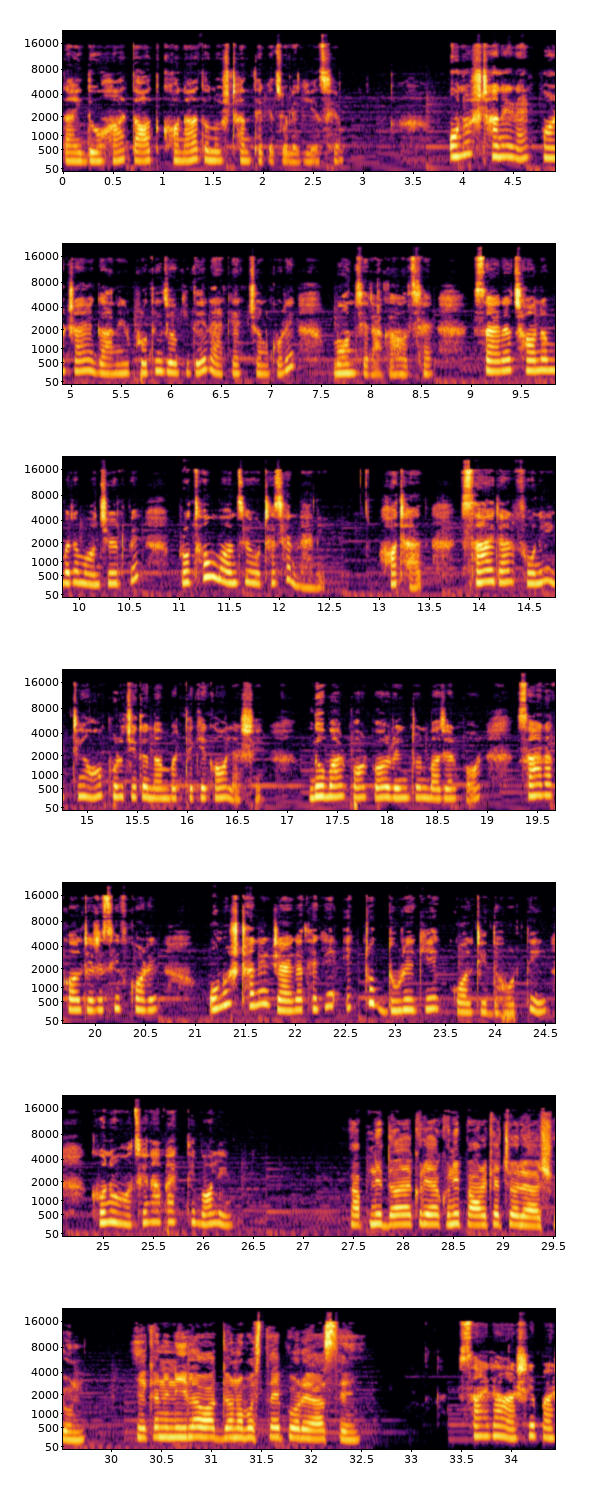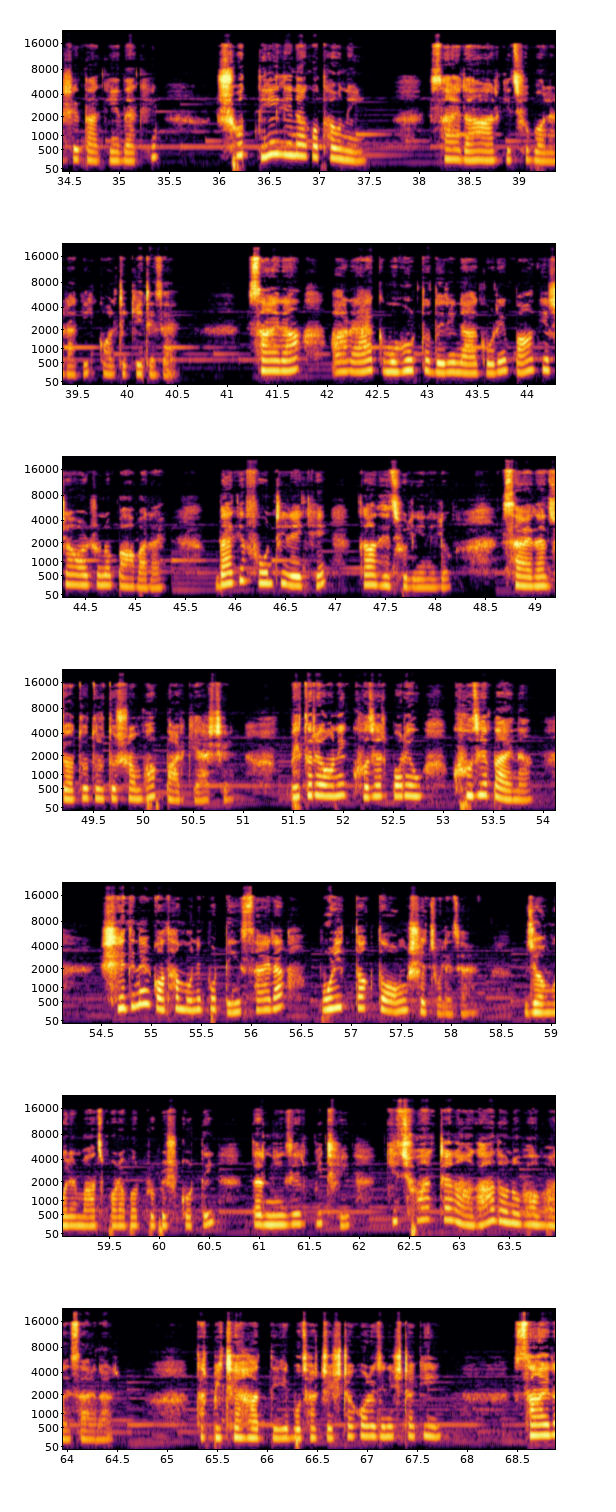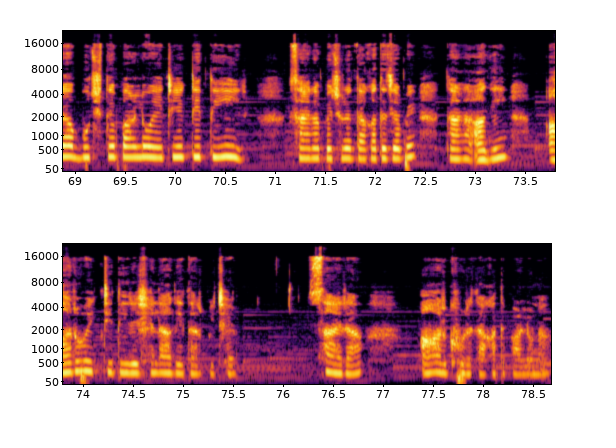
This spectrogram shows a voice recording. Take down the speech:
তাই দোহা তৎক্ষণাৎ অনুষ্ঠান থেকে চলে গিয়েছে। অনুষ্ঠানের এক পর্যায়ে গানের প্রতিযোগীদের এক একজন করে মঞ্চে রাখা হচ্ছে। সায়রা ছ নম্বরে মঞ্চে উঠবে। প্রথম মঞ্চে উঠেছে ন্যানি হঠাৎ সায়রার ফোনে একটি অপরিচিত নাম্বার থেকে কল আসে। দুবার পর পর রিংটোন বাজার পর সায়রা কলটি রিসিভ করে। অনুষ্ঠানের জায়গা থেকে একটু দূরে গিয়ে কলটি ধরতেই কোনো অচেনা ব্যক্তি বলে, আপনি দয়া করে এখনই পার্কে চলে আসুন। এখানে নীলা অজ্ঞান অবস্থায় পড়ে আছে। সায়রা আশেপাশে তাকিয়ে দেখে সত্যিই লিনা কোথাও নেই। সায়রা আর কিছু বলার আগে কলটি কেটে যায়। সায়রা আর এক মুহূর্ত দেরি না করে পাকে যাওয়ার জন্য পা বাড়ায়। ব্যাগে ফোনটি রেখে কাঁধে ঝুলিয়ে নিল। সায়রা যত দ্রুত সম্ভব পার্কে আসে। ভেতরে অনেক খোঁজার পরেও খুঁজে পায় না। সেদিনের কথা মনে পড়তেই সায়রা পরিত্যক্ত অংশে চলে যায়। জঙ্গলের মাঝ বরাবর প্রবেশ করতেই তার নিজের পিঠে কিছু একটা আঘাত অনুভব হয় সায়রার তার পিঠে হাত দিয়ে বোঝার চেষ্টা করে জিনিসটা কি? সায়রা বুঝতে পারল এটি একটি তীর। সায়রা পেছনে তাকাতে যাবে, তার আগেই আরও একটি তীর এসে লাগে তার পিঠে। সায়রা আর ঘুরে তাকাতে পারল না।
